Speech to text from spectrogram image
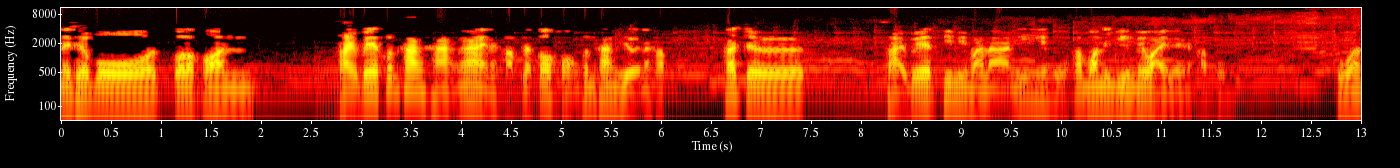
ในเทอร์โบตัวละครสายเวทค่อนข้างหาง่ายนะครับ แล้วก็ของค่อนข้างเยอะนะครับ ถ้าเจอสายเวทที่มีมานานี่โหซัมมอนนี่ยืนไม่ไหวเลยนะครับผม ส่วน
